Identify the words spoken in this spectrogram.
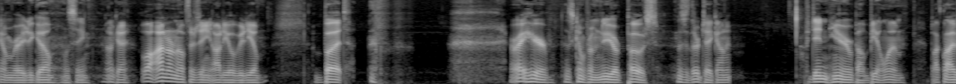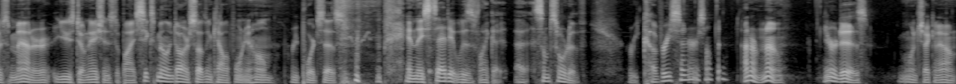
I'm ready to go. Let's see. Okay. Well, I don't know if there's any audio video, but right here, this come from New York Post. This is their take on it. If you didn't hear about BLM, Black Lives Matter used donations to buy $6 million Southern California home, report says. and they said it was like a, a some sort of recovery center or something. I don't know. Here it is. You want to check it out?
